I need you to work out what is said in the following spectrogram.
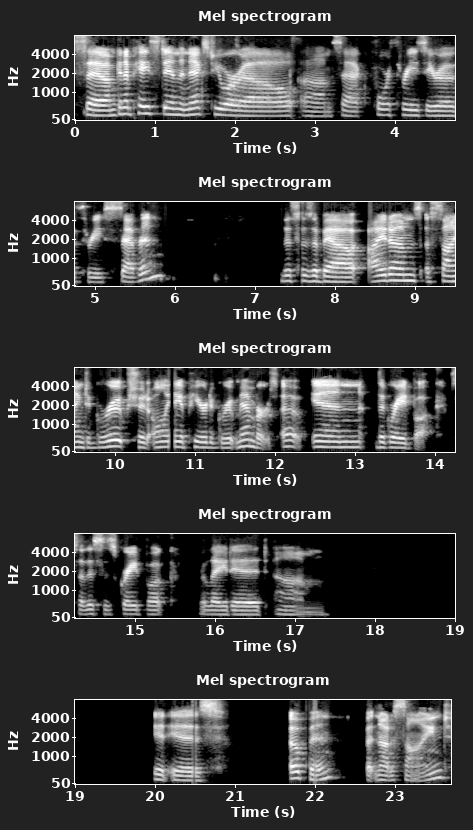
so I'm going to paste in the next URL, um, SAK 43037. This is about items assigned to group should only appear to group members. Oh, in the grade book. So this is grade book related. Um, it is open, but not assigned.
